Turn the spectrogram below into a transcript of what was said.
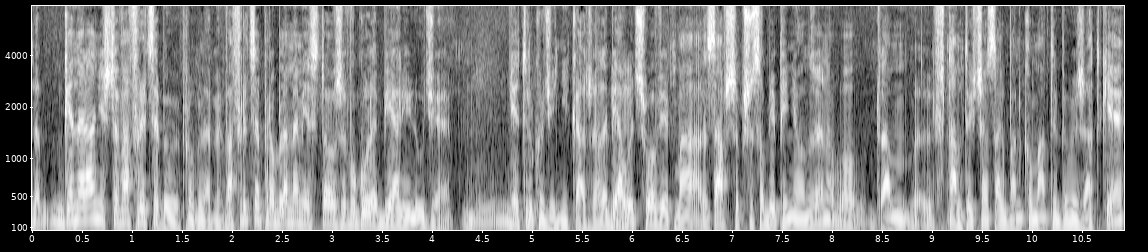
No, generalnie jeszcze w Afryce były problemy. W Afryce problemem jest to, że w ogóle biali ludzie, nie tylko dziennikarze, ale biały mhm. człowiek człowiek ma zawsze przy sobie pieniądze, no bo tam w tamtych czasach bankomaty były rzadkie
